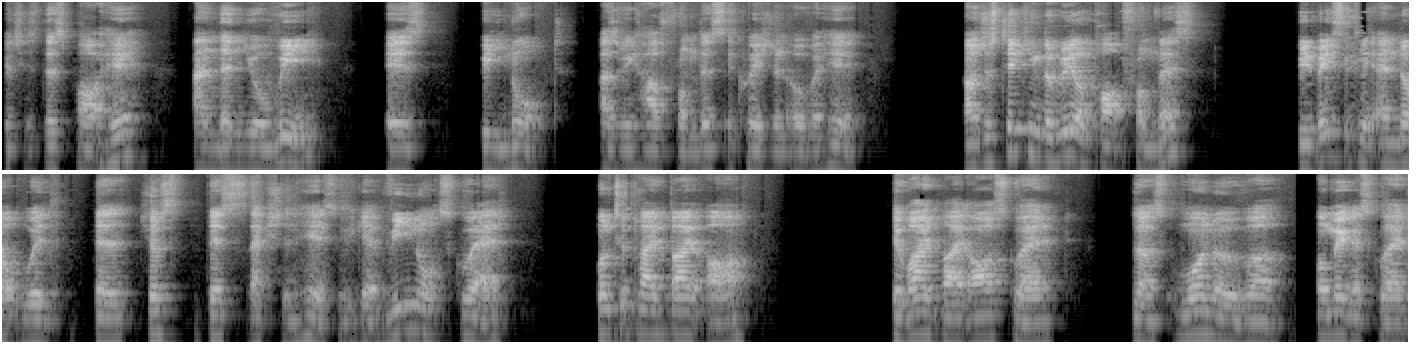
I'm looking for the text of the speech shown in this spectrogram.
which is this part here. And then your V is V naught, as we have from this equation over here. Now just taking the real part from this, we basically end up with the just this section here. So we get V naught squared multiplied by R divided by R squared plus 1 over omega squared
